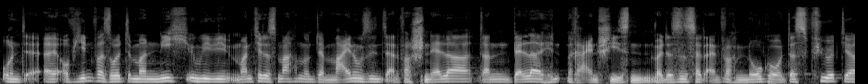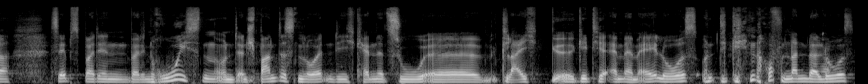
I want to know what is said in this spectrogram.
Und äh, auf jeden Fall sollte man nicht irgendwie, wie manche das machen und der Meinung sind, einfach schneller dann Bälle hinten reinschießen, weil das ist halt einfach ein No-Go. Und das führt ja selbst bei den, bei den ruhigsten und entspanntesten Leuten, die ich kenne, zu äh, gleich äh, geht hier MMA los und die gehen aufeinander ja. los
